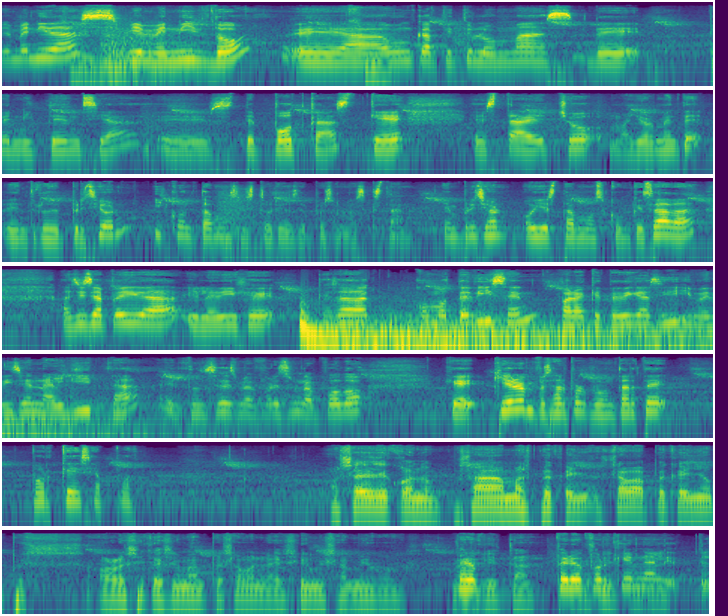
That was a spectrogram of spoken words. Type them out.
Bienvenidas, bienvenido eh, a un capítulo más de Penitencia, este podcast que está hecho mayormente dentro de prisión y contamos historias de personas que están en prisión. Hoy estamos con Quesada, así se apellida, y le dije, Quesada, como te dicen, para que te diga así, y me dicen Alguita, entonces me parece un apodo que quiero empezar por preguntarte por qué ese apodo. O sea, desde cuando estaba más pequeño, estaba pequeño, pues ahora sí que sí me empezaban a decir mis amigos. Pero, nalguita, pero ¿por qué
